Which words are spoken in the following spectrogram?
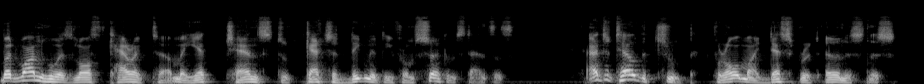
But one who has lost character may yet chance to catch a dignity from circumstances. And to tell the truth, for all my desperate earnestness,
